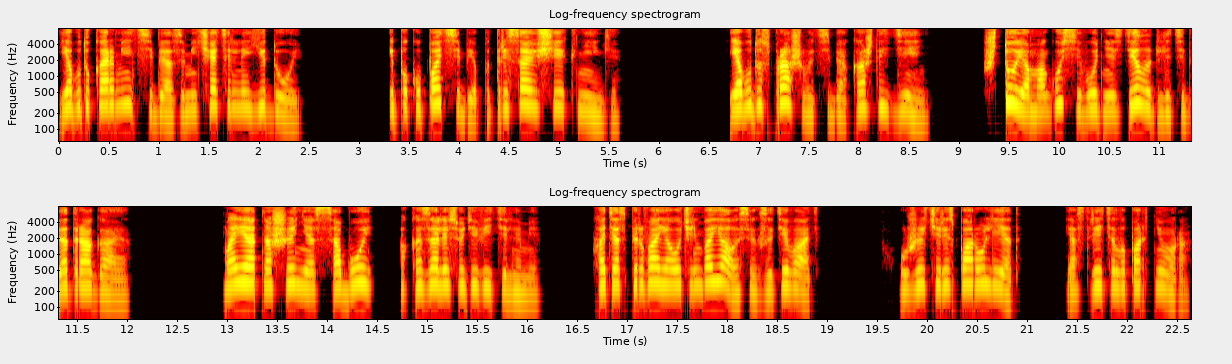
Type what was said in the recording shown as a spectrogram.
Я буду кормить себя замечательной едой и покупать себе потрясающие книги. Я буду спрашивать себя каждый день, что я могу сегодня сделать для тебя, дорогая. Мои отношения с собой оказались удивительными, хотя сперва я очень боялась их затевать. Уже через пару лет я встретила партнера,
